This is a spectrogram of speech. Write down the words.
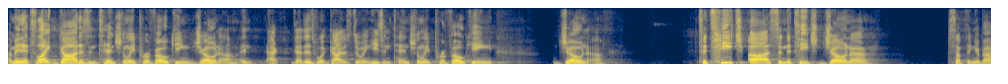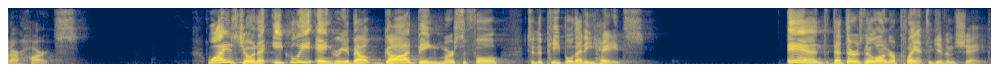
I mean, it's like God is intentionally provoking Jonah, and that is what God is doing. He's intentionally provoking Jonah to teach us and to teach Jonah something about our hearts. Why is Jonah equally angry about God being merciful to the people that he hates and that there is no longer a plant to give him shade?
